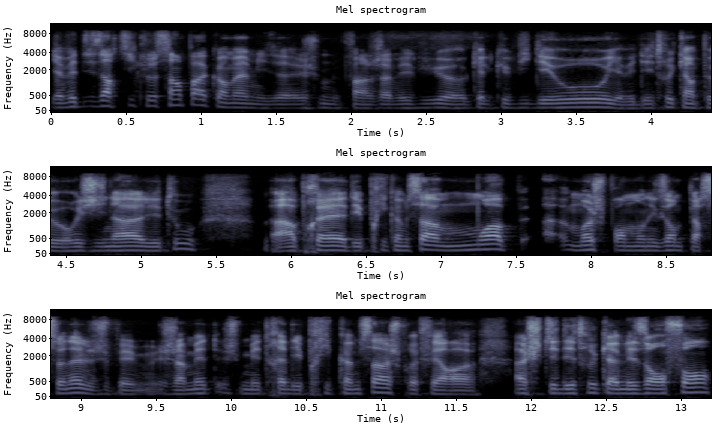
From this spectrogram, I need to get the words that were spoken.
Il y avait des articles sympas quand même. Ils me- Enfin, j'avais vu euh, quelques vidéos. Il y avait des trucs un peu originaux et tout. Bah, Après, des prix comme ça, moi, moi, je prends mon exemple personnel. Je vais jamais, je mettrais des prix comme ça. Je préfère euh, acheter des trucs à mes enfants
